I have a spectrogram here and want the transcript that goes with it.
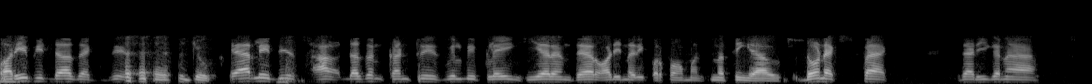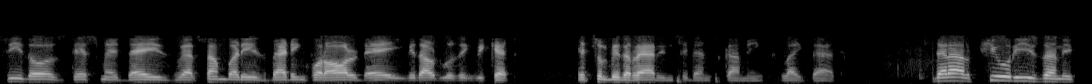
Or if it does exist, it's a joke. barely this uh, dozen countries will be playing here and there ordinary performance, nothing else. Don't expect that you're gonna see those test match days where somebody is batting for all day without losing wicket. It will be the rare incidents coming like that. There are few reasons if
